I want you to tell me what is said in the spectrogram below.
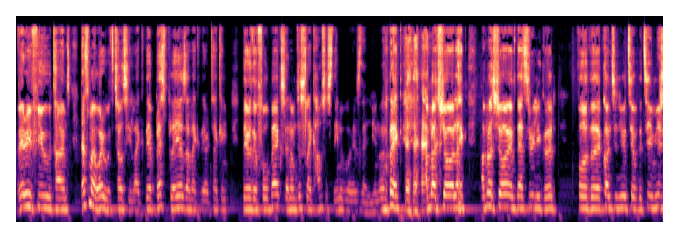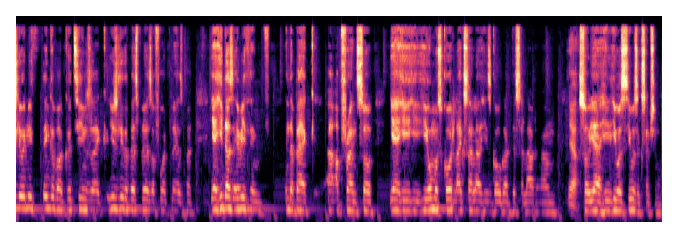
very few times. That's my worry with Chelsea. Like their best players are like they're attacking, they're the fullbacks, and I'm just like, how sustainable is that? You know, like I'm not sure. Like I'm not sure if that's really good for the continuity of the team. Usually, when you think about good teams, like usually the best players are forward players, but yeah, he does everything in the back, uh, up front. So yeah, he, he he almost scored like Salah. His goal got disallowed. Um, yeah. So yeah, he, he was he was exceptional.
